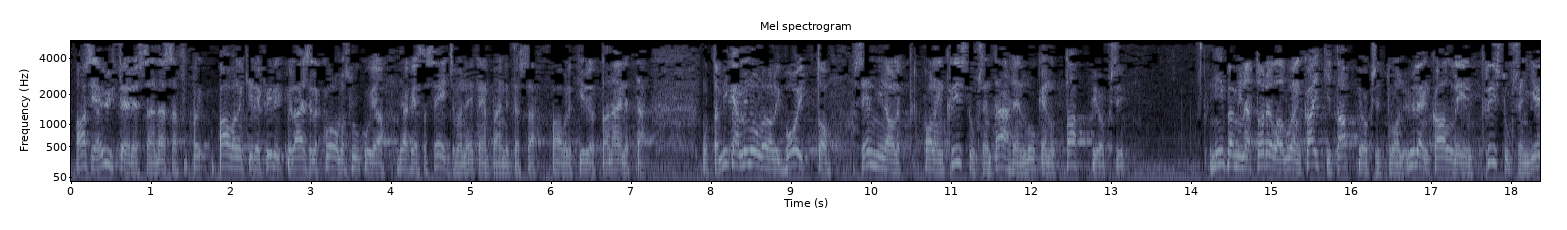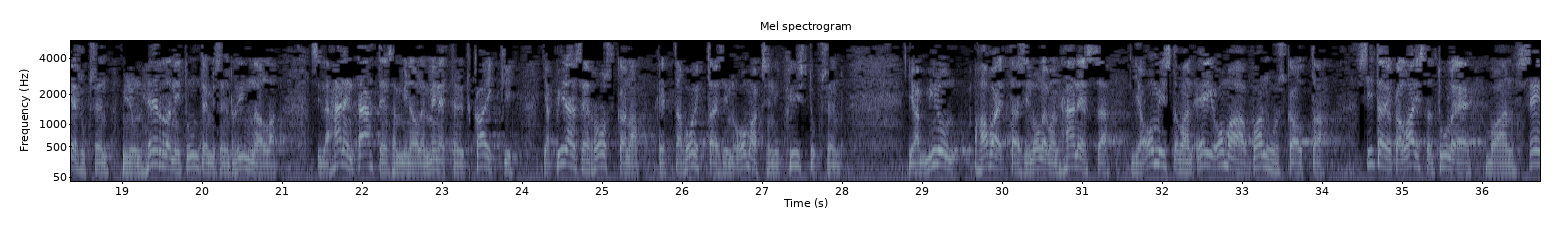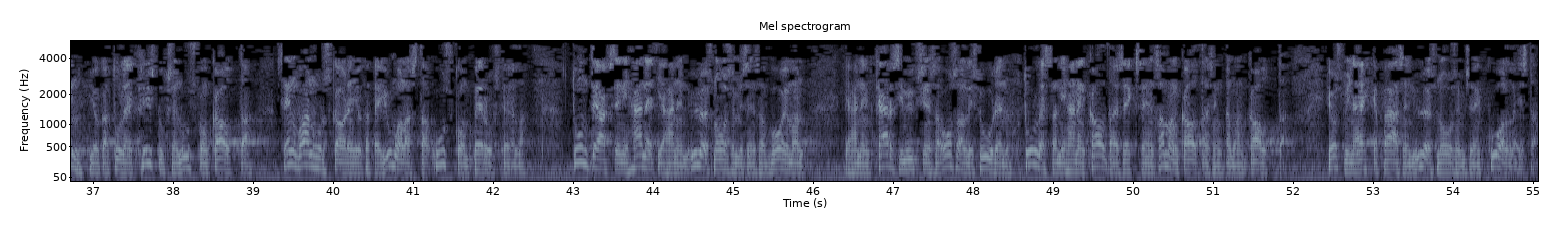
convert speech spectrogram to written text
asia yhteydessään tässä Paavalin kirja Filippiläisille kolmas luku ja jakeesta seitsemän eteenpäin, niin tässä Paavali kirjoittaa näin, että mutta mikä minulle oli voitto, sen minä olen Kristuksen tähden lukenut tappioksi. Niinpä minä todella luen kaikki tappioksi tuon ylen kalliin Kristuksen Jeesuksen minun Herrani tuntemisen rinnalla, sillä hänen tähtensä minä olen menettänyt kaikki, ja pidän sen roskana, että voittaisin omakseni Kristuksen, ja minun havaittaisin olevan hänessä, ja omistavan ei omaa vanhurskautta, sitä, joka laista tulee, vaan sen, joka tulee Kristuksen uskon kautta, sen vanhurskauden, joka tulee Jumalasta uskon perusteella, tunteakseni hänet ja hänen ylösnousemisensa voiman ja hänen kärsimyksensä osallisuuden, tullessani hänen kaltaisekseen samankaltaisen tämän kautta, jos minä ehkä pääsen ylösnousemiseen kuolleista.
